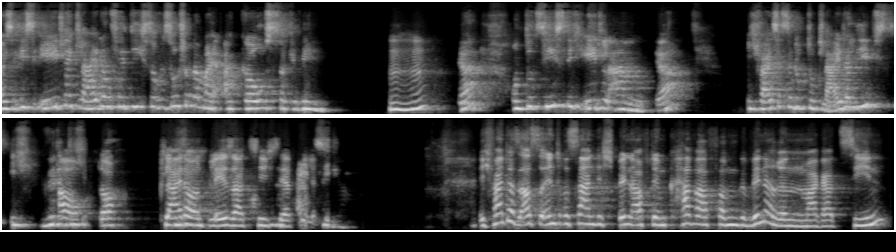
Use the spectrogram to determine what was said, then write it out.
Also ist edle Kleidung für dich sowieso schon einmal ein großer Gewinn. Mhm. Ja? Und du ziehst dich edel an. Ja? Ich weiß jetzt nicht, ob du Kleider liebst. Ich würde auch, dich doch. Kleider und Bläser ziehe ich sehr viel. Ich fand das auch so interessant. Ich bin auf dem Cover vom Gewinnerinnen-Magazin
